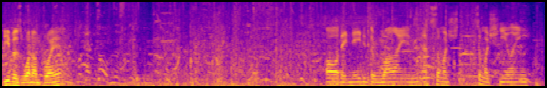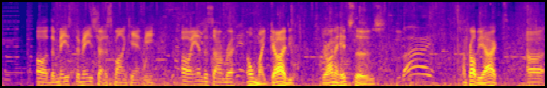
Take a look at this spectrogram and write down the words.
D.Va's one on point. Oh, they needed the Rein. That's so much, so much healing. Oh, the maze, the maze trying to spawn camp me. Oh, and the Sombra. Oh my god. Their Ana hits those. I'm probably hacked. Uh.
